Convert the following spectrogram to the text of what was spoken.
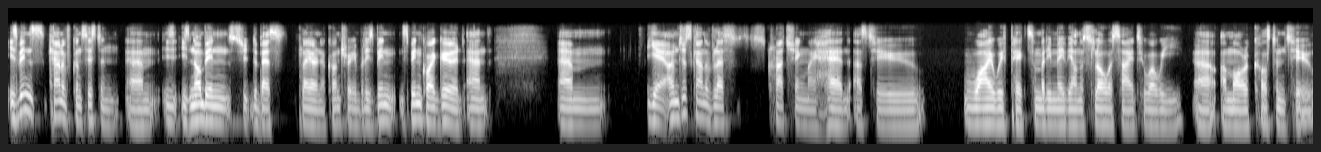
he's been kind of consistent. Um, he's, he's not been the best player in the country, but he's been he's been quite good. And um, yeah, I'm just kind of less scratching my head as to why we've picked somebody maybe on the slower side to what we uh, are more accustomed to,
